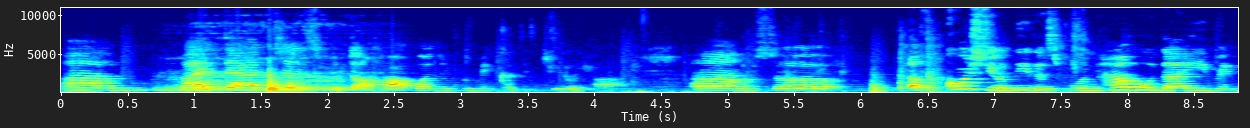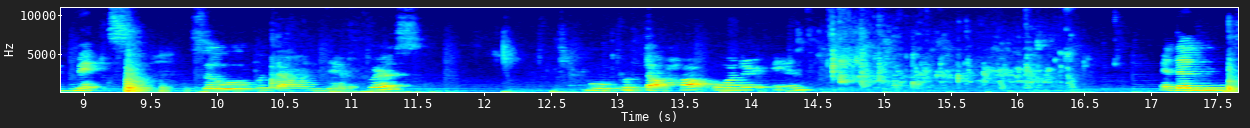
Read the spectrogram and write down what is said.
um, my dad just put the hot water for me because it's really hot. Um, so, of course you'll need a spoon. How would I even mix? So we'll put that one there first. We'll put the hot water in. And then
